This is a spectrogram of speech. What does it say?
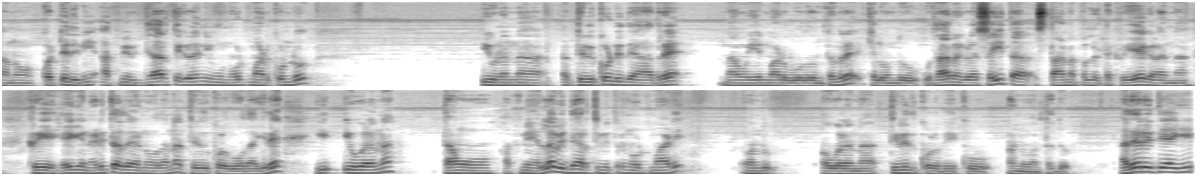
ನಾನು ಕೊಟ್ಟಿದ್ದೀನಿ. ಆತ್ಮೀಯ ವಿದ್ಯಾರ್ಥಿಗಳೇ ನೀವು ನೋಟ್ ಮಾಡಿಕೊಂಡು ಇವನನ್ನು ತಿಳ್ಕೊಂಡಿದ್ದೆ ಆದರೆ ನಾವು ಏನು ಮಾಡ್ಬೋದು ಅಂತಂದರೆ, ಕೆಲವೊಂದು ಉದಾಹರಣೆಗಳ ಸಹಿತ ಸ್ಥಾನ ಪಲ್ಲಟ ಕ್ರಿಯೆಗಳನ್ನು, ಕ್ರಿಯೆ ಹೇಗೆ ನಡೀತದೆ ಅನ್ನೋದನ್ನು ತಿಳಿದುಕೊಳ್ಬೋದಾಗಿದೆ. ಈ ಇವುಗಳನ್ನು ತಾವು ಆತ್ಮೀಯ ಎಲ್ಲ ವಿದ್ಯಾರ್ಥಿ ಮಿತ್ರರು ನೋಟ್ ಮಾಡಿ ಒಂದು ಅವುಗಳನ್ನು ತಿಳಿದುಕೊಳ್ಬೇಕು ಅನ್ನುವಂಥದ್ದು. ಅದೇ ರೀತಿಯಾಗಿ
